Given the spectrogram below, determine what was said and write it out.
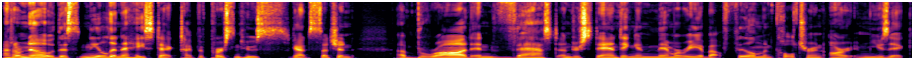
I don't know, this needle in a haystack type of person who's got such an a broad and vast understanding and memory about film and culture and art and music.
